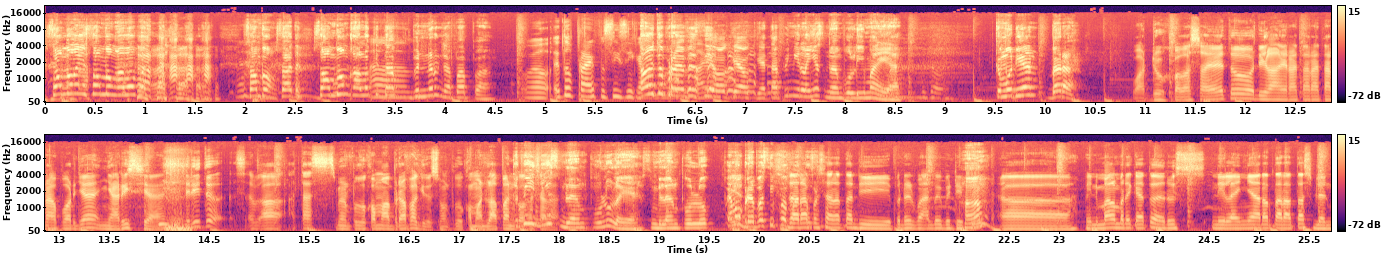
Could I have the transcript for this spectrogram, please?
Sombong ya sombong nggak apa-apa. sombong, saat sombong kalau kita bener nggak apa-apa. Well, itu privacy sih kak. Oh itu privacy, oke oke. Tapi nilainya 95 ya. Kemudian Bara, Waduh, kalau saya itu di lahir rata-rata rapornya nyaris ya. Jadi itu uh, atas 90, koma berapa gitu, 90,8 kalau tapi ini salah. 90 lah ya, 90. Emang berapa sih Pak? Secara persyaratan di penerimaan PPDB Hah? eh, minimal mereka itu harus nilainya rata-rata 90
